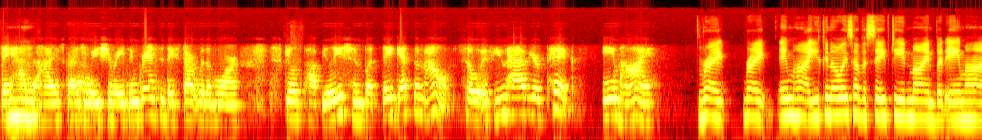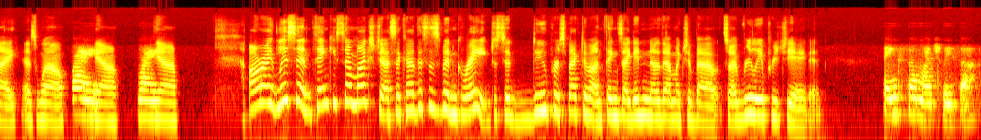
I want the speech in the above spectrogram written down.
They mm-hmm. have the highest graduation rates, and granted, they start with a more skilled population, but they get them out. So if you have your pick, aim high. Right, right. Aim high. You can always have a safety in mind, but aim high as well. Right. Yeah. Right. Yeah. All right, listen, thank you so much, Jessica. This has been great. Just a new perspective on things I didn't know that much about. So I really appreciate it. Thanks so much, Lisa.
